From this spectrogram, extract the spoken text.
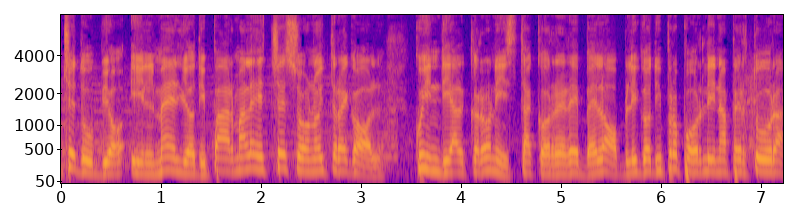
c'è dubbio, il meglio di Parma-Lecce sono i tre gol, quindi al cronista correrebbe l'obbligo di proporli in apertura,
